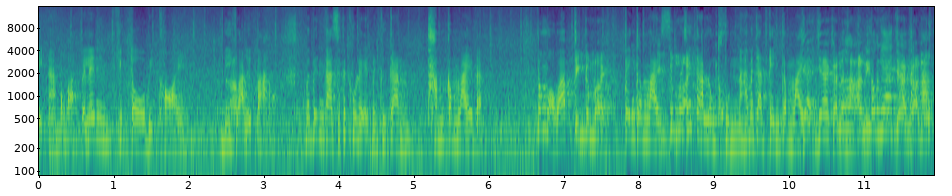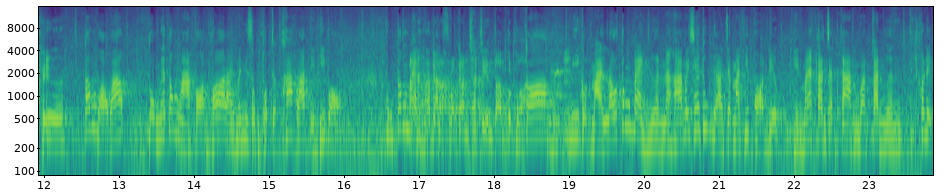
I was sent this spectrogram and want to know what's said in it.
ด็กๆนะบอกว่าไปเล่นคริปโตบิตคอยดีกว่าหรือเปล่า มันเป็นการ speculate มันคือการทำกำไรแบบ ต้องบอกว่าเก่งกำไร เก่งกำไรเก่งกำไรซึ่งไม่ใช่การลงทุนนะคะเป็นการเก่งกำไรแยกแยกกันนะฮะอันนี้ต้องแยกแยกันกกันนะคะโอเคคือต้องบอกว่าตรงนี้ต้องมาก่อนเพราะอะไรมันมีสมทบจากภาครัฐอย่างที่บอก คุณต้องอันแบ่งนี้มาเป็นหบางลักส่ปวนระกันชัดเจนตามกฎหถูกมายต้องมีกฎหมายเราต้องแบ่งเงินนะคะ ไม่ใช่ทุกอย่างจะมาที่พอร์ตเดียวเห็นไหมการจัดการวางการเงินเขาเรียก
